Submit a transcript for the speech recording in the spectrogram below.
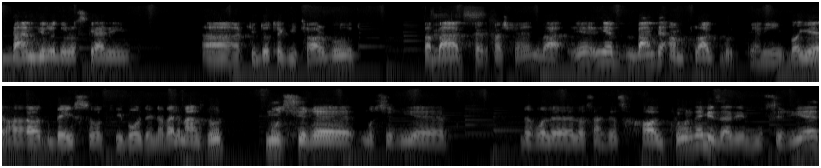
band ی رو درست کردیم که دو تا گیتار بود و بعد percussion و یه, band unplugged بود. یعنی با یه bass و کیبورد اینا. ولی منظور موسیقی موسیقی به قول لس آنجلس خالتور نمی‌زدیم. موسیقی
